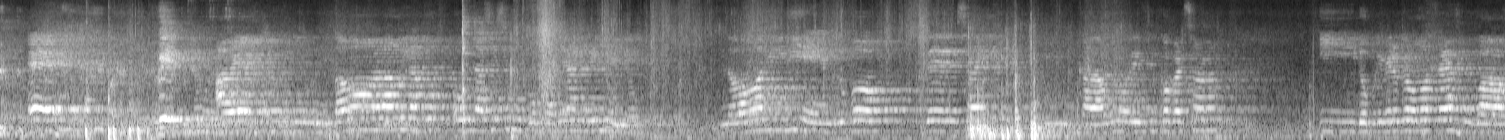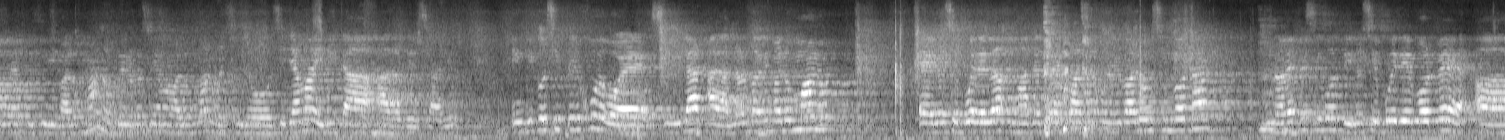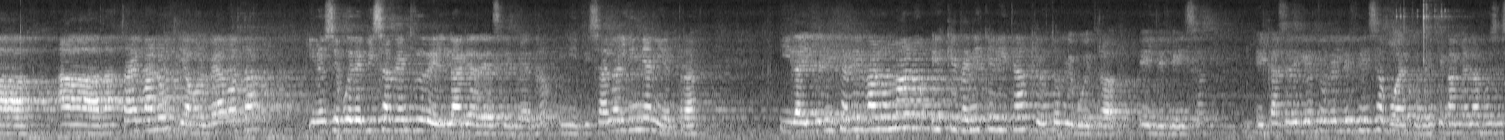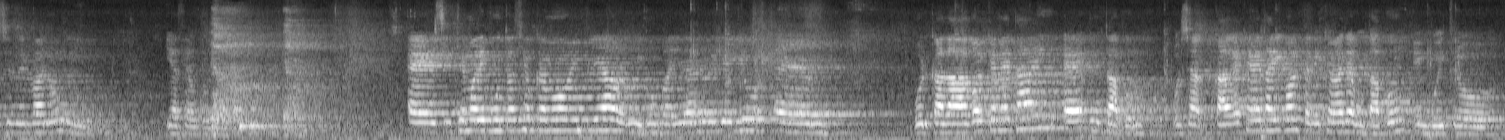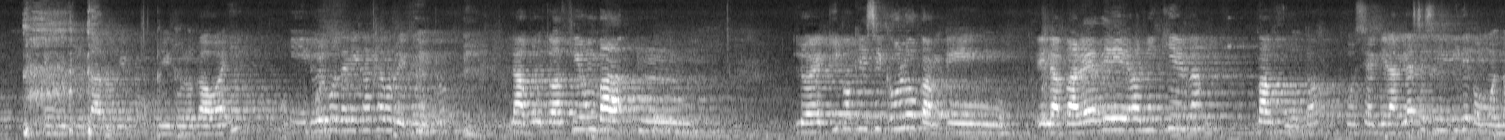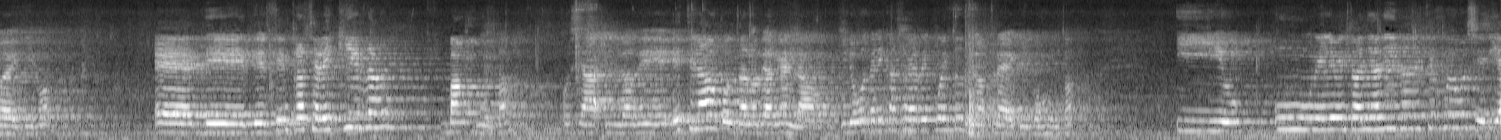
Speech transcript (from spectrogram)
Eh, a ver, vamos a dar la sesión mi compañera Nerea y. Nos vamos a dividir en grupos de seis, cada uno de cinco personas. Y lo primero que vamos a hacer es jugar una especie de balonmano, pero no se llama balonmano, sino se llama evita al adversario. ¿En qué consiste el juego? Es similar a las normas de balonmano. Eh, no se puede dar más de tres pases con el balón sin botar. Una vez que se bote, no se puede volver a, adaptar el balón y a volver a botar. Y no se puede pisar dentro del área de 6 metros, ni pisar la línea ni entrar. Y la diferencia del balonmano es que tenéis que evitar que os toque vuestro el defensa. En caso de que os toque el defensa, pues tenéis que cambiar la posesión del balón y, y hacer un contraataque. El sistema de puntuación que hemos empleado, mi compañera y yo, eh, por cada gol que metáis es un tapón. O sea, cada vez que metáis gol tenéis que meter un tapón en vuestro, en vuestro tarro que habéis colocado allí. Y luego tenéis que hacer un recuento. La puntuación va... Mmm, los equipos que se colocan en, la pared de a mi izquierda van juntos. O sea que la clase se divide como en dos equipos. Eh, de, del centro hacia la izquierda van juntas. O sea, lo de este lado contra los de aquel lado. Y luego tenéis que hacer el recuento de los tres equipos juntos.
